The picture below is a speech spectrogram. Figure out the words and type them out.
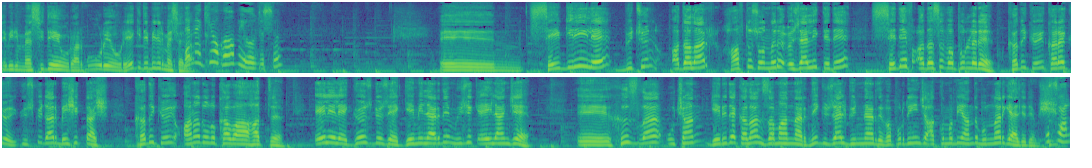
Ne bileyim ben Side'ye uğrar. Bu uğraya uğraya gidebilir mesela. Demek ki yok abi yolcusu. Ee, sevgiliyle bütün adalar hafta sonları özellikle de Sedef Adası vapurları Kadıköy, Karaköy, Üsküdar, Beşiktaş, Kadıköy, Anadolu Kavağı hattı. El ele göz göze gemilerde müzik eğlence. Ee, hızla uçan geride kalan zamanlar ne güzel günlerdi. Vapur deyince aklıma bir anda bunlar geldi demiş. Güzel.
